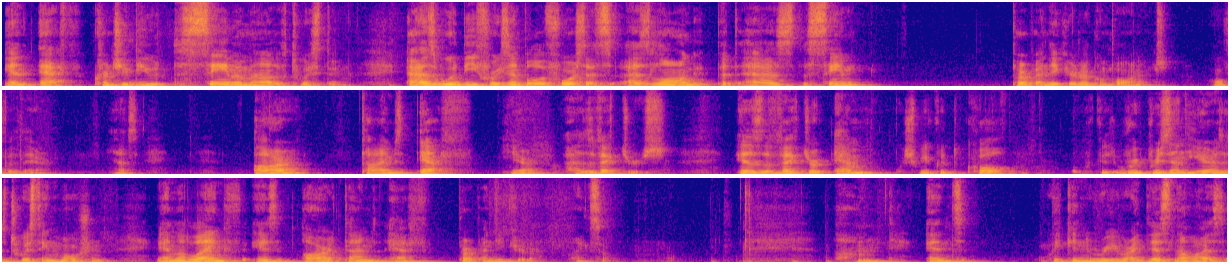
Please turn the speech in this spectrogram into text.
and F contribute the same amount of twisting, as would be, for example, a force that's as long but has the same perpendicular component over there. Yes, R times F here as vectors is the vector M, which we could call, we could represent here as a twisting motion, and the length is R times F perpendicular, like so. Um, and we can rewrite this now as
